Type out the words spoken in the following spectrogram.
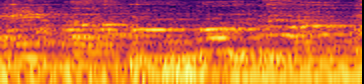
Esto lo compuso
